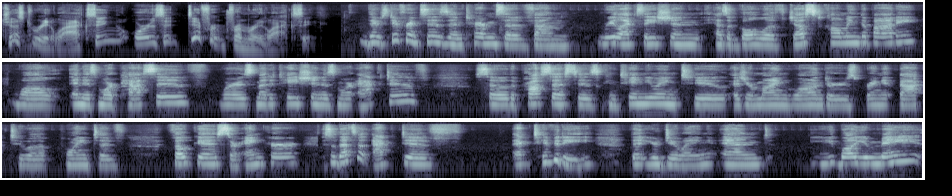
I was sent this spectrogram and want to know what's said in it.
just relaxing or is it different from relaxing? There's differences in terms of um, relaxation has a goal of just calming the body while and is more passive, whereas meditation is more active. So the process is continuing to, as your mind wanders, bring it back to a point of focus or anchor. So that's an active activity that you're doing. And you, while you may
